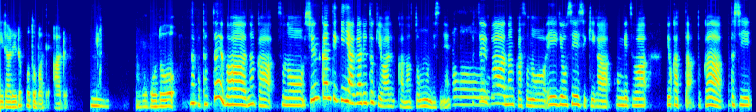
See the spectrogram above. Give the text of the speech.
いられる言葉である。うんなるほど。なんか例えば、なんかその瞬間的に上がるときはあるかなと思うんですね。例えば、なんかその営業成績が今月は良かったとか、私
